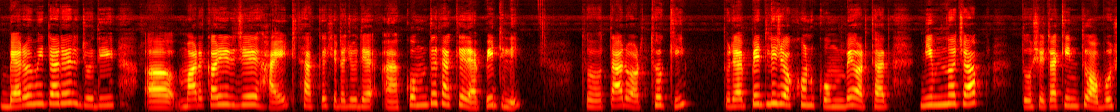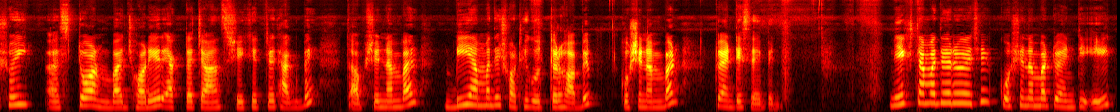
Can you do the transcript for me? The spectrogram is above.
ব্যারোমিটারের যদি মার্কারির যে হাইট থাকে, সেটা যদি কমতে থাকে র্যাপিডলি তো তার অর্থ কী? তো র্যাপিডলি যখন কমবে, অর্থাৎ নিম্নচাপ তো সেটা কিন্তু অবশ্যই স্টর্ম বা ঝড়ের একটা চান্স সেক্ষেত্রে থাকবে। তো অপশন নাম্বার বি আমাদের সঠিক উত্তর হবে question number twenty seven next আমাদের রয়েছে question number twenty eight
